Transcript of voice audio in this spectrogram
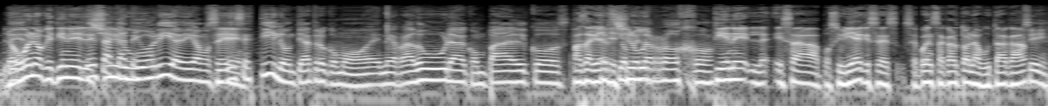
Lo bueno que tiene el de esa categoría, digamos, Sí. de ese estilo, un teatro como en herradura, con palcos, Pasa que el terciopelo Shirgu rojo. Tiene la- esa posibilidad de que se, se pueden sacar todas las butacas, Sí,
